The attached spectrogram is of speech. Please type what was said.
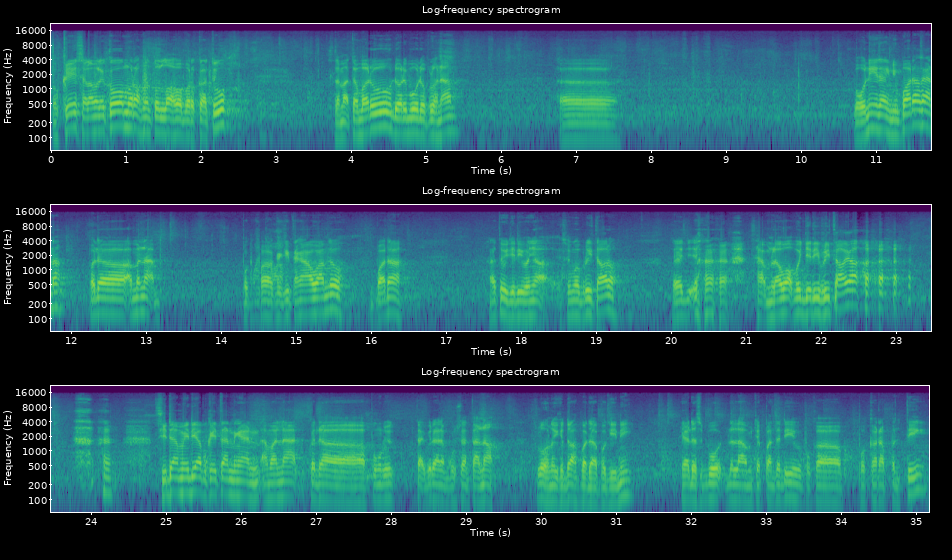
Okey, Assalamualaikum warahmatullahi wabarakatuh. Selamat tahun baru 2026. Uh, baru ni dah jumpa dah kan ah? pada amanat pe- kaki tangan awam tu. Jumpa dah. Ha tu jadi banyak semua berita tu. Saya melawak pun jadi berita ya. Sidang media berkaitan dengan amanat kepada pengurus takbiran dan pengurusan tanah Seluruh Negeri Kedah pada pagi ini. Saya ada sebut dalam ucapan tadi perkara, perkara penting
